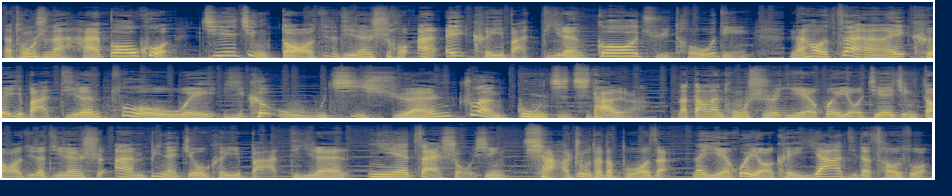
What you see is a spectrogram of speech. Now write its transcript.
那同时呢，还包括。接近倒地的敌人时候，按 A 可以把敌人高举头顶，然后再按 A 可以把敌人作为一个武器旋转攻击其他人了。那当然，同时也会有接近倒地的敌人是按 B 呢，就可以把敌人捏在手心，卡住他的脖子。那也会有可以压敌的操作。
